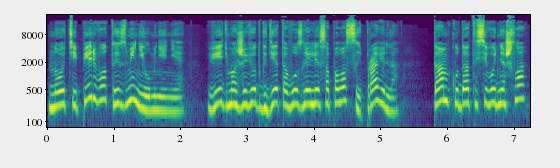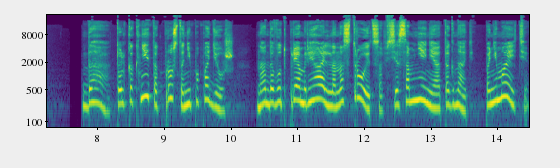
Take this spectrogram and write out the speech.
Но теперь вот изменил мнение. Ведьма живет где-то возле лесополосы, правильно? Там, куда ты сегодня шла, «Да, только к ней так просто не попадешь. Надо вот прям реально настроиться, все сомнения отогнать, понимаете?»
